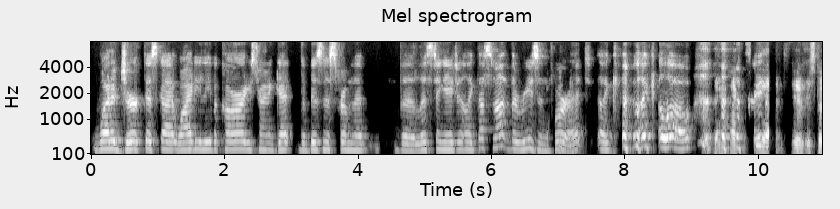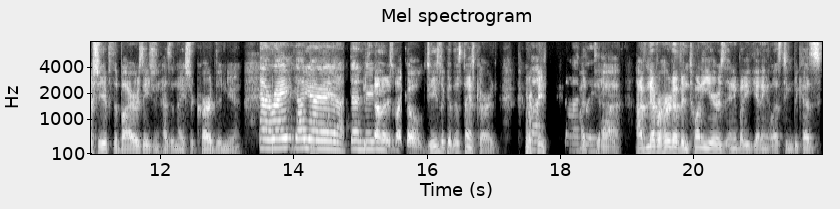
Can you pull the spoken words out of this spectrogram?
what a jerk this guy why did he leave a card? He's trying to get the business from the the listing agent. Like that's not the reason for it. Like like hello. Yeah, i can see that especially if the buyer's agent has a nicer card than you. Yeah right. Yeah yeah yeah, yeah. then maybe like oh geez look at this nice card. Right? Exactly. But uh, I've never heard of in 20 years anybody getting a listing because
